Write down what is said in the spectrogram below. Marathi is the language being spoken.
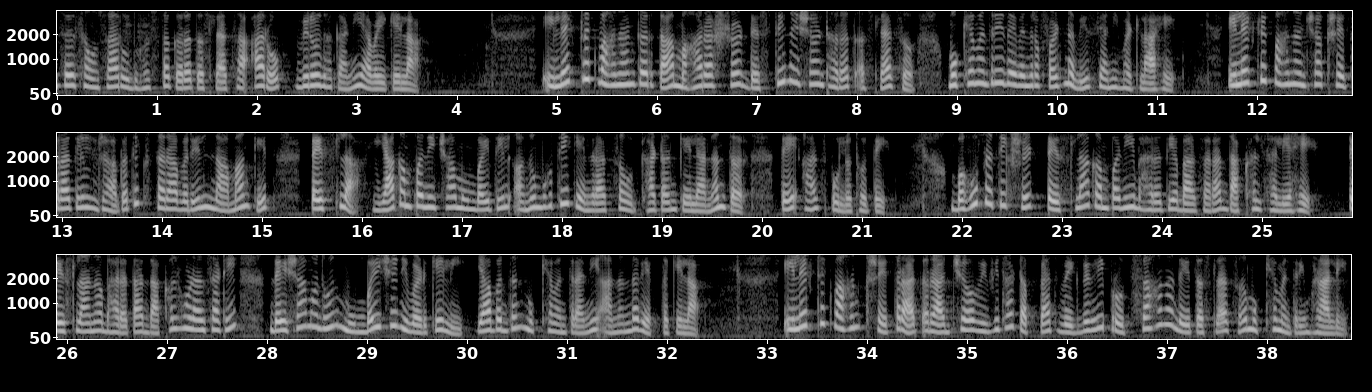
मुलींचे संसार उद्ध्वस्त करत असल्याचा आरोप विरोधकांनी यावेळी केला. इलेक्ट्रिक वाहनांकरता महाराष्ट्र डेस्टिनेशन ठरत असल्याचं मुख्यमंत्री देवेंद्र फडणवीस यांनी म्हटलं आहे. इलेक्ट्रिक वाहनांच्या क्षेत्रातील जागतिक स्तरावरील नामांकित टेस्ला या कंपनीच्या मुंबईतील अनुभूती केंद्राचं उद्घाटन केल्यानंतर ते आज बोलत होते. बहुप्रतीक्षित टेस्ला कंपनी भारतीय बाजारात दाखल झाली आहे. टेस्लानं भारतात दाखल होण्यासाठी देशामधून मुंबईची निवड केली याबद्दल मुख्यमंत्र्यांनी आनंद व्यक्त केला. इलेक्ट्रिक वाहन क्षेत्रात राज्य विविध टप्प्यात वेगवेगळी प्रोत्साहनं देत असल्याचं मुख्यमंत्री म्हणाले.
